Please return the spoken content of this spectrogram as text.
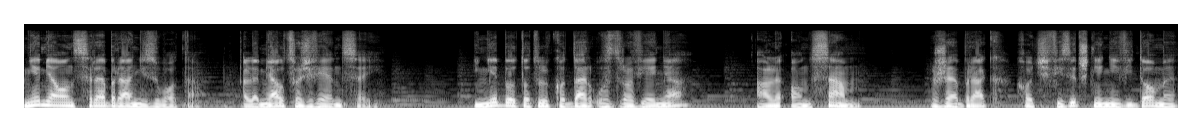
Nie miał on srebra ani złota, ale miał coś więcej. I nie był to tylko dar uzdrowienia, ale on sam. Żebrak, choć fizycznie niewidomy,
